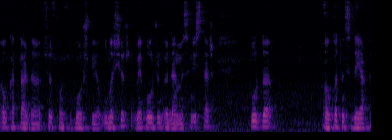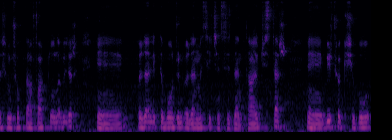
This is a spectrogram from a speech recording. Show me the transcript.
Avukatlar da söz konusu borçluya ulaşır ve borcun ödenmesini ister. Burada avukatın size yaklaşımı çok daha farklı olabilir. E, özellikle borcun ödenmesi için sizden taahhüt ister. E, Birçok kişi bu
